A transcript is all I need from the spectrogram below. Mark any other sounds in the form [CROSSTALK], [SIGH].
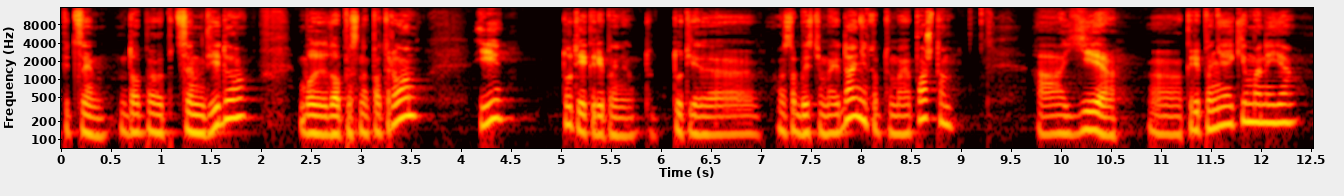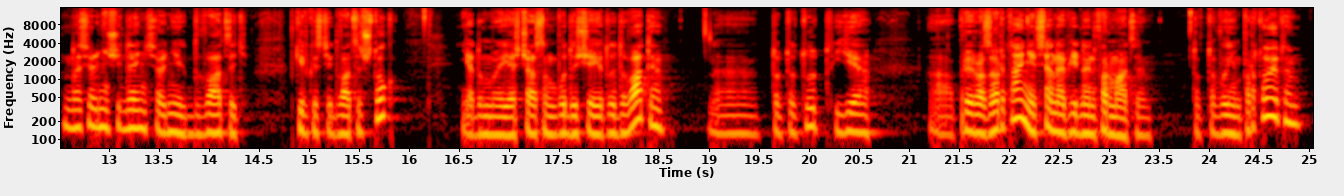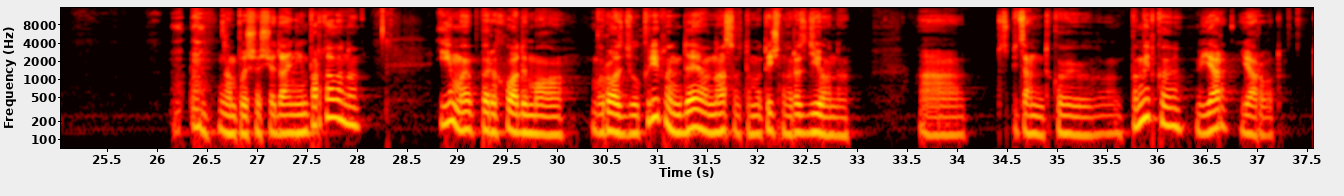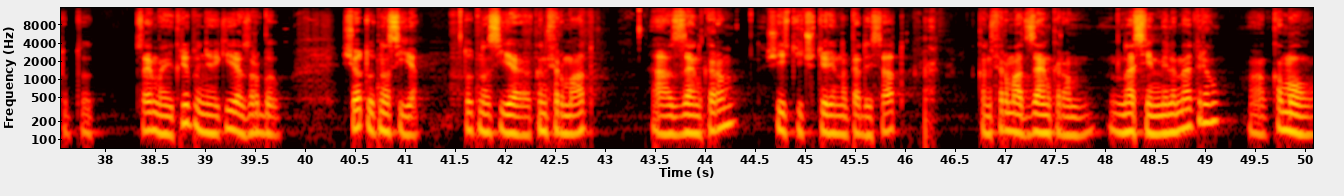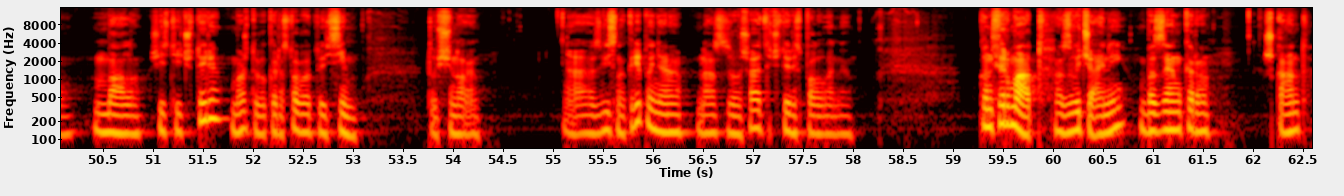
під цим, під цим відео. Буде допис на Patreon. І тут є кріплення. Тут, є е, особисті мої дані, тобто моя пошта. Є е, кріплення, які в мене є на сьогоднішній день. Сьогодні їх 20 в кількості 20 штук. Я думаю, я з часом буду ще їх додавати. Е, Тобто тут є при розгортанні вся необхідна інформація. Тобто ви імпортуєте, [CLEARS THROAT] нам пише, що дані імпортовано, і ми переходимо в розділ кріплень, де у нас автоматично розділено спеціально такою поміткою VR Yarwood. Тобто це мої кріплення, які я зробив. Що тут у нас є? Тут у нас є конфірмат з енкером 6,4 на 50 конфірмат з енкером на 7 мм. Кому мало 6,4, можете використовувати 7 товщиною. Звісно, кріплення у нас залишається 4,5. Конфірмат звичайний, без енкера, шкант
